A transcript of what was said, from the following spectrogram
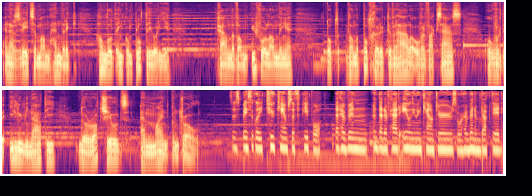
en haar Zweedse man Hendrik, handelt in complottheorieën. Gaande van UFO-landingen tot van de potgerukte verhalen over vaccins, over de Illuminati, The Rothschilds and Mind Control. There's basically two camps of people that have been that have had alien encounters or have been abducted.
